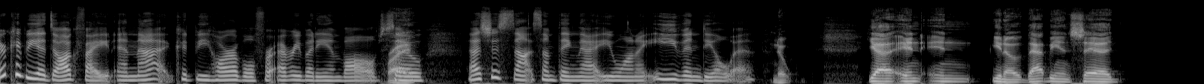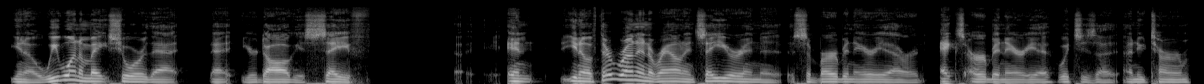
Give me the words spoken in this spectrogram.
there could be a dog fight and that could be horrible for everybody involved. So that's just not something that you want to even deal with. Nope. Yeah, and and you know that being said, you know we want to make sure that that your dog is safe, Uh, and you know if they're running around and say you're in a suburban area or an ex-urban area, which is a, a new term,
